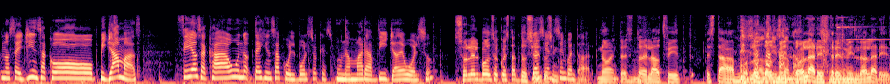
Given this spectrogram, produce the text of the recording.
no sé, Jin sacó pijamas. Sí, o sea, cada uno, Taehyun sacó el bolso, que es una maravilla de bolso. Solo el bolso cuesta 250. 250 dólares. No, entonces todo el outfit está por los outfit 2 está mil dólares, sí. 3 mil dólares.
